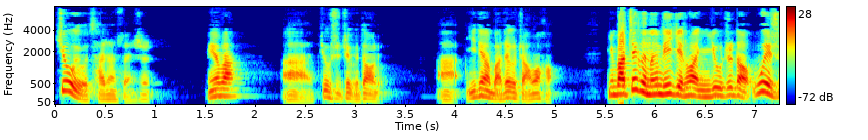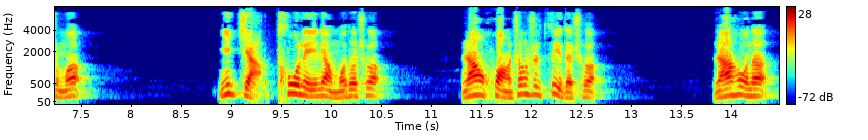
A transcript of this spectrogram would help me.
就有财产损失，明白吧？啊，就是这个道理啊，一定要把这个掌握好。你把这个能理解的话，你就知道为什么。你甲偷了一辆摩托车，然后谎称是自己的车，然后呢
